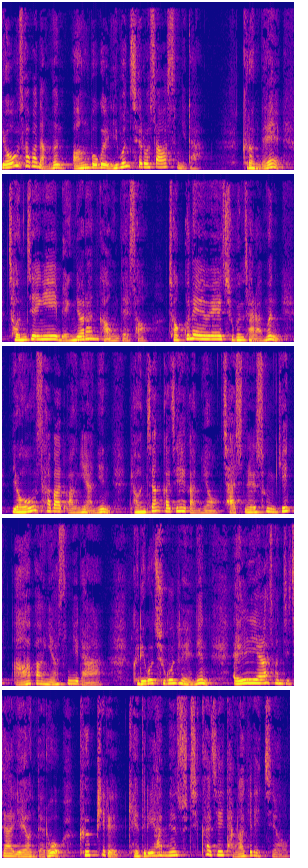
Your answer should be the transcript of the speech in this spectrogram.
여호사밧 왕은 왕복을 입은 채로 싸웠습니다. 그런데 전쟁이 맹렬한 가운데서 적군에 의해 죽은 사람은 여호사밧 왕이 아닌 변장까지 해가며 자신을 숨긴 아합 왕이었습니다. 그리고 죽은 후에는 엘리야 선지자 예언대로 그 피를 개들이 함는 수치까지 당하게 됐지요.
